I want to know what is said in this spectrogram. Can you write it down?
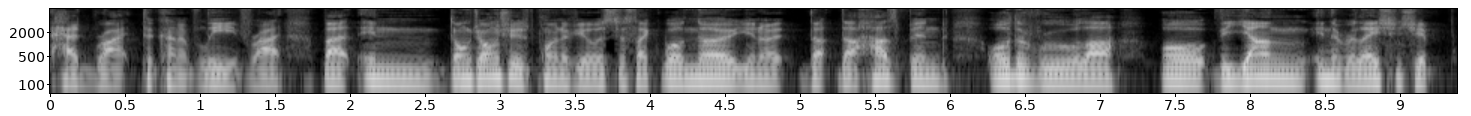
had right to kind of leave, right? But in Dong Zhongshu's point of view, it's just like, well, no, you know, the, the husband or the ruler or the yang in the relationship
